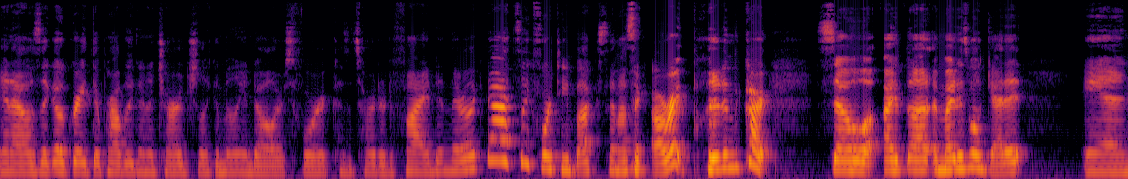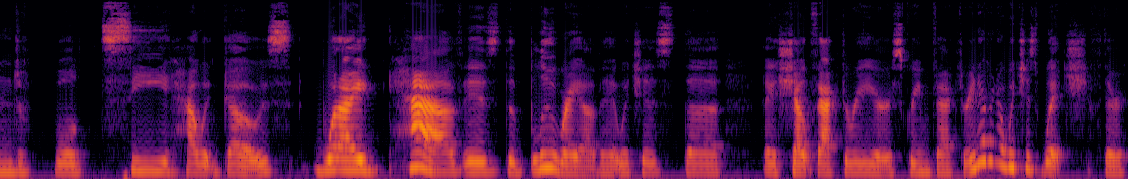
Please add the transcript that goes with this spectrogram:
And I was like, oh, great, they're probably going to charge like a million dollars for it because it's harder to find. And they're like, nah, it's like 14 bucks. And I was like, all right, put it in the cart. So I thought I might as well get it and we'll see how it goes. What I have is the Blu-ray of it, which is the like a Shout Factory or Scream Factory. I never know which is which. If they're,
